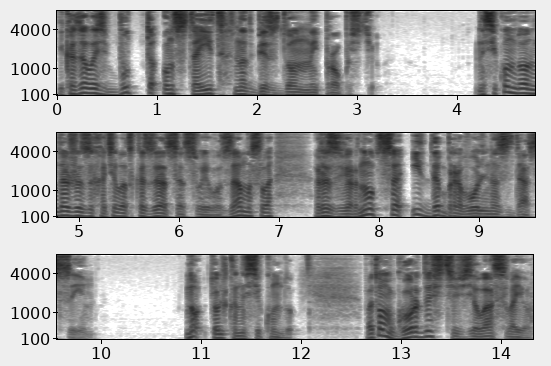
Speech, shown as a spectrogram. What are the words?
и казалось, будто он стоит над бездонной пропастью. На секунду он даже захотел отказаться от своего замысла, развернуться и добровольно сдаться им. Но только на секунду. Потом гордость взяла свое.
